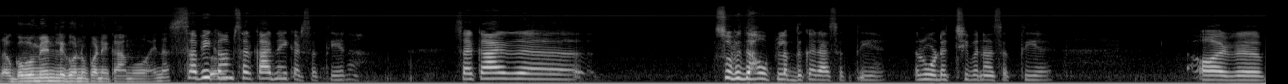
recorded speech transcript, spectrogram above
गभर्मेन्टले गर्नुपर्ने काम हो होइन? सभी काम सरकार नहीं कर सकती है ना? सरकार सुविधा उपलब्ध करा सकती है रोड अच्छी बना सकती है और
